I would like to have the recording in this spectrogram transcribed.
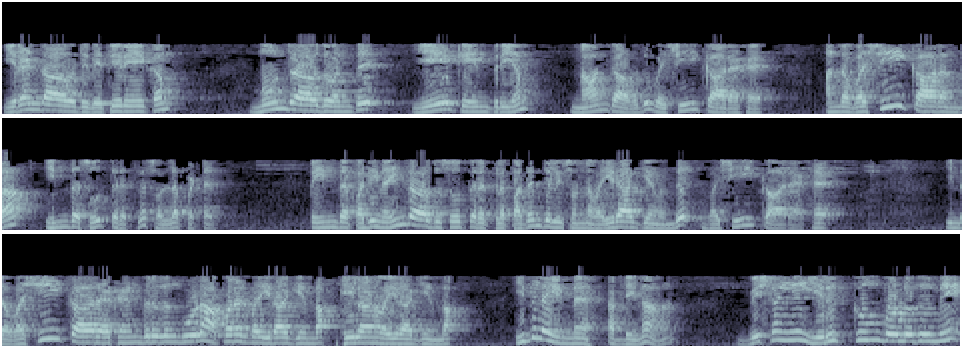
இரண்டாவது வெதிரேகம் மூன்றாவது வந்து ஏகேந்திரியம் நான்காவது வசீகாரக. அந்த வசீகாரம் தான் இந்த சூத்திரத்துல சொல்லப்பட்டது. இப்ப இந்த பதினைந்தாவது சூத்திரத்துல பதஞ்சலி சொன்ன வைராகியம் வந்து வசீகாரக. இந்த வசீகாரகங்கிறதும் கூட அபர வைராகியம் தான் கீழான வைராகியம் தான் இதுல என்ன அப்படின்னா விஷயம் இருக்கும் பொழுதுமே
